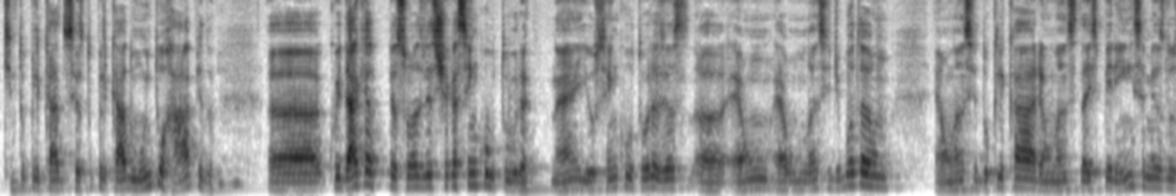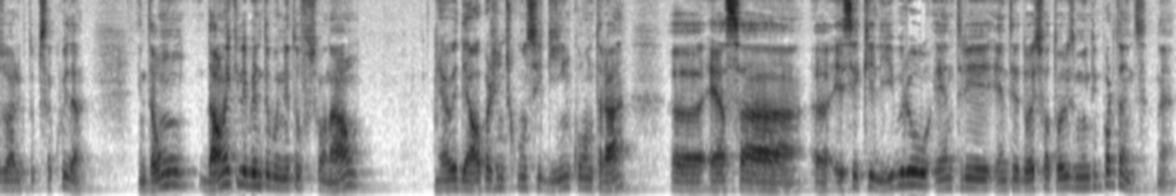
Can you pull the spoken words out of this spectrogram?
quintuplicado, sextuplicado muito rápido, uhum. uh, cuidar que a pessoa, às vezes, chega sem cultura, né? E o sem cultura, às vezes, uh, é, um, é um lance de botão, é um lance do clicar, é um lance da experiência mesmo do usuário que tu precisa cuidar. Então, dar um equilíbrio entre bonito e funcional é o ideal para a gente conseguir encontrar uh, essa, uh, esse equilíbrio entre, entre dois fatores muito importantes, né?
